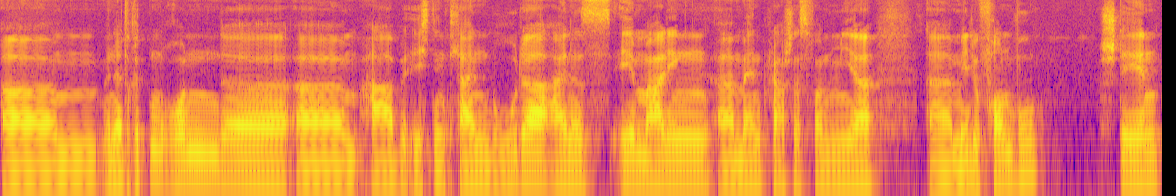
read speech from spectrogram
Ähm, in der dritten Runde ähm, habe ich den kleinen Bruder eines ehemaligen äh, Man-Crushers von mir äh, Melufonwu stehen,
